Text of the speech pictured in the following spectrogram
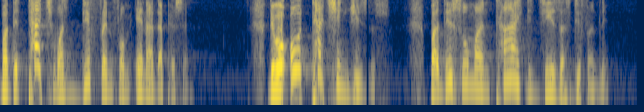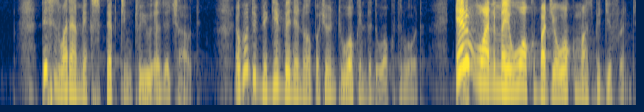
but the touch was different from any other person. They were all touching Jesus, but this woman touched Jesus differently. This is what I'm expecting to you as a child. You're going to be given an opportunity to walk into the walk-through road. Everyone may walk, but your walk must be different.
